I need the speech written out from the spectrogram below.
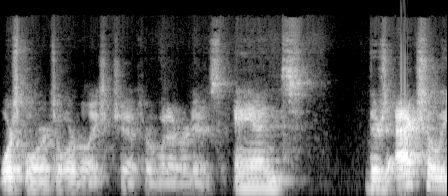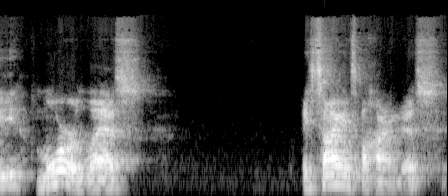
or sports, or relationships, or whatever it is. And there's actually more or less a science behind this.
